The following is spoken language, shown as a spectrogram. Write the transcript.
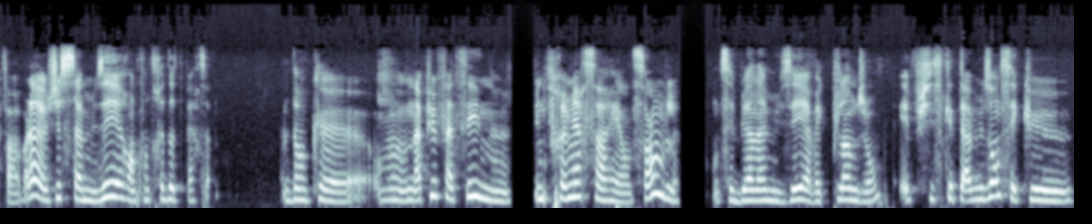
enfin voilà, juste s'amuser et rencontrer d'autres personnes. Donc euh, on a pu passer une, une première soirée ensemble on s'est bien amusé avec plein de gens. Et puis ce qui était amusant, c'est que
